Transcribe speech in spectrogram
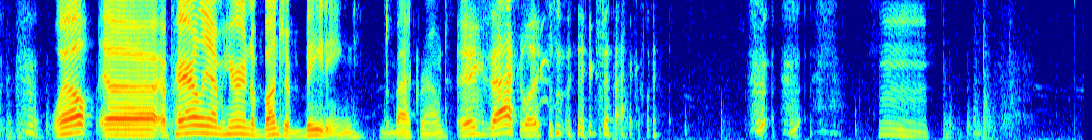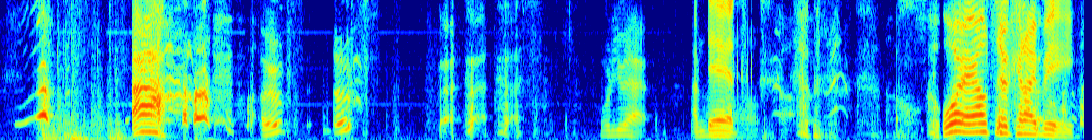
well, uh, apparently I'm hearing a bunch of beating in the background. exactly, exactly. hmm. Ah! Oops! Oops! Where are you at? I'm dead. Oh, Where else can I be?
